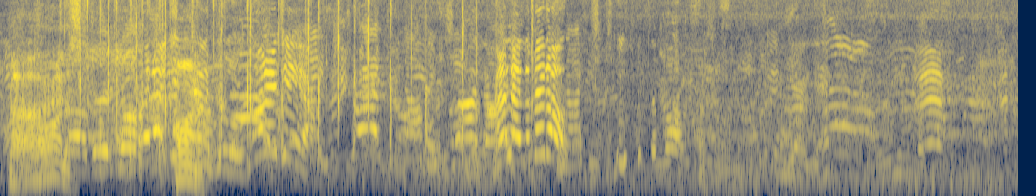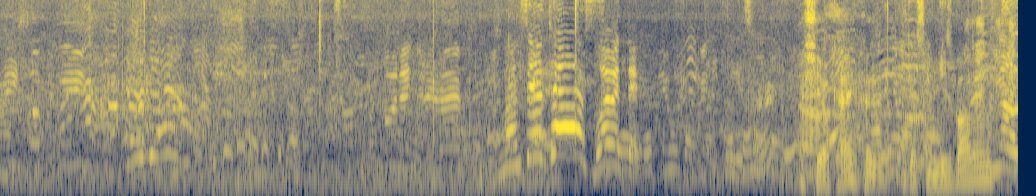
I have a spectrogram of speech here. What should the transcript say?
Good Connor. idea, Jules. Good idea. Mela in the middle. Come on, Santos. Muévete. Is she okay? I guess her knees bothering her? No,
